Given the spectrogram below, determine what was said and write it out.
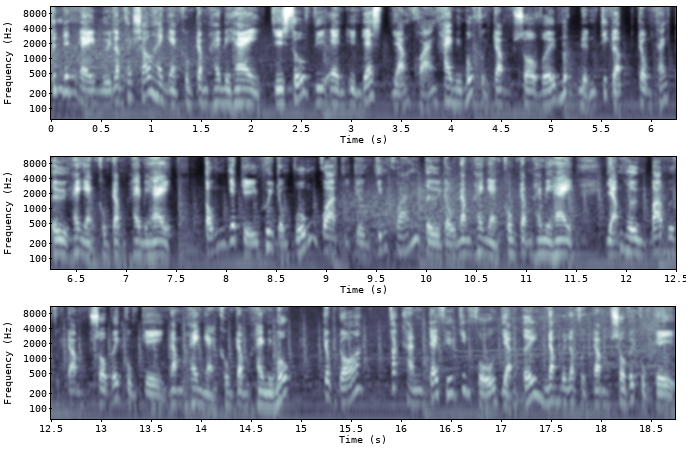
Tính đến ngày 15 tháng 6 2022, chỉ số VN Index giảm khoảng 21% so với mức đỉnh thiết lập trong tháng 4 2022. Tổng giá trị huy động vốn qua thị trường chứng khoán từ đầu năm 2022 giảm hơn 30% so với cùng kỳ năm 2021. Trong đó, phát hành trái phiếu chính phủ giảm tới 55% so với cùng kỳ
